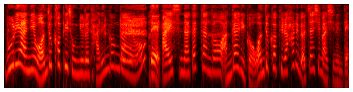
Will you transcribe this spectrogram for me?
물이 아닌 원두 커피 종류는 다른 건가요? 네, 아이스나 따뜻한 거 안 가리고 원두 커피를 하루 몇 잔씩 마시는데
